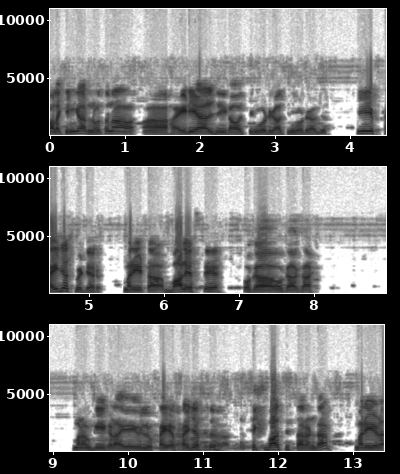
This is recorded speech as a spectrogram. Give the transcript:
వాళ్ళకి ఇంకా నూతన ఐడియాలజీ కావచ్చు ఇంకోటి కావచ్చు ఇంకోటి కావచ్చు ఈ ప్రైజెస్ పెట్టారు. మరి ఇట్లా బాల్ వేస్తే ఒక ఒక మనకి ఇక్కడ వీళ్ళు ఫ్రై ప్రైజెస్ సిక్స్ బాల్స్ ఇస్తారంట. మరి ఇక్కడ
